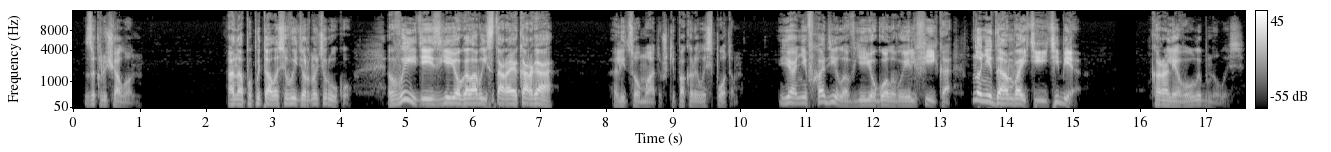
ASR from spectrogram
— заключал он. Она попыталась выдернуть руку. «Выйди из ее головы, старая корга!» Лицо матушки покрылось потом. «Я не входила в ее голову эльфийка, но не дам войти и тебе!» Королева улыбнулась.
